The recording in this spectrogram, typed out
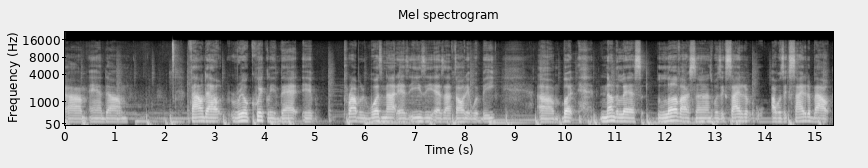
um, and um, found out real quickly that it probably was not as easy as I thought it would be. Um, but nonetheless, love our sons. Was excited. I was excited about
